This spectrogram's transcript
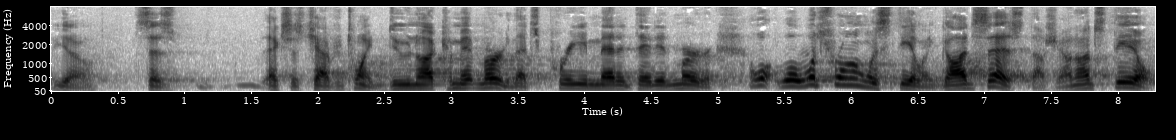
you know, says, Exodus chapter 20, do not commit murder. That's premeditated murder. Well, what's wrong with stealing? God says, thou shalt not steal.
